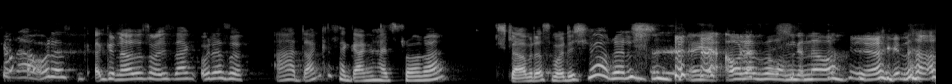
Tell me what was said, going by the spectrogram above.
genau, oder, genau das wollte ich sagen. Oder so, ah, danke Vergangenheitsflora. Ich glaube, das wollte ich hören. Ja, oder so rum, genau. Ja, genau.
